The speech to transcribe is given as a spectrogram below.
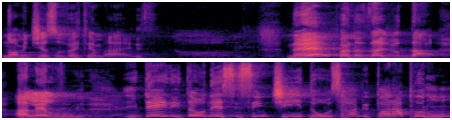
Em nome de Jesus vai ter mais. Né? Para nos ajudar. Aleluia. Entende? Então, nesse sentido, sabe? Parar por um.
